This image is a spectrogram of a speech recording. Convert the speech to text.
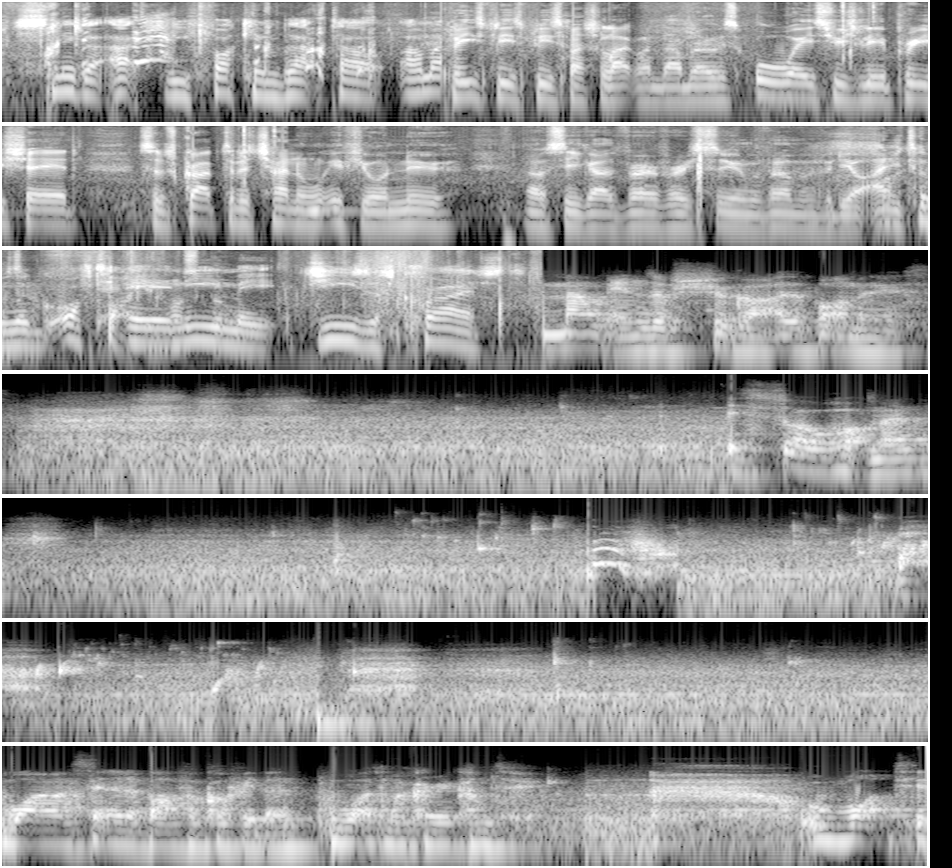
This nigga actually fucking blacked out. I'm please, please, please smash a like button down below. It's always hugely appreciated. Subscribe to the channel if you're new. I'll see you guys very, very soon with another video. I need to We're off to fucking A&E, mate. Jesus Christ. mountains of sugar at the bottom of this. It's so hot, man. Why am I sitting in a bar for coffee then? What has my career come to? What is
